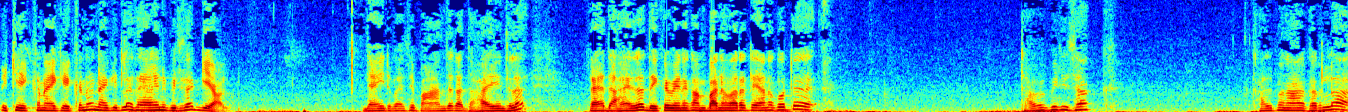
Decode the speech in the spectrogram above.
එක එකන එක එකන නැගිටලා සෑහෙන පිරිසක් ගියාලු. දැන් ඊට පස්සේ පාන්දර 10 ඉඳලා රෑ 10 ඉඳලා 2 වෙනකම් බණවරට යනකොට තව පිරිසක් කල්පනා කරලා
